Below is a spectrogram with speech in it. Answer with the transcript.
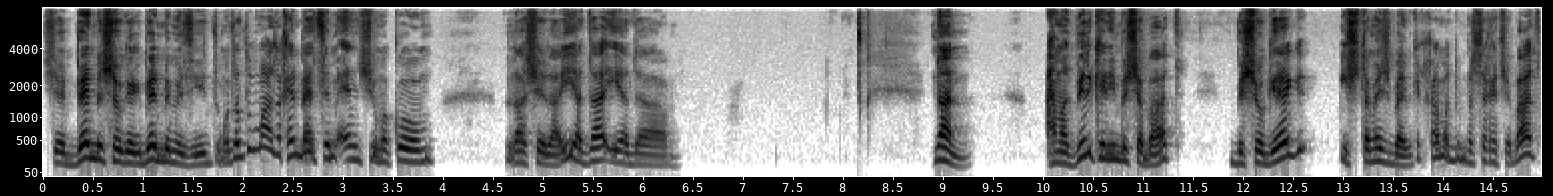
שבין בשוגג בין במזיד תרומתו תרומה, לכן בעצם אין שום מקום לשאלה. אי ידע, אי ידע. תנן, המטביל כלים בשבת, בשוגג, ישתמש בהם. ככה למדנו במסכת שבת,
